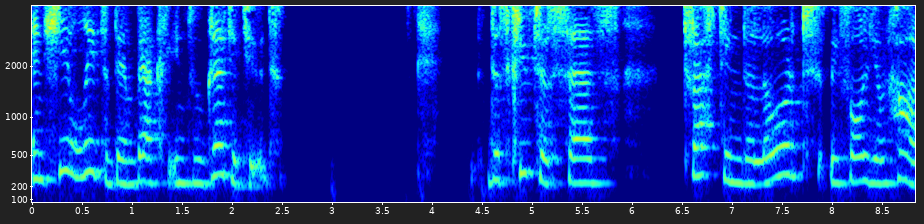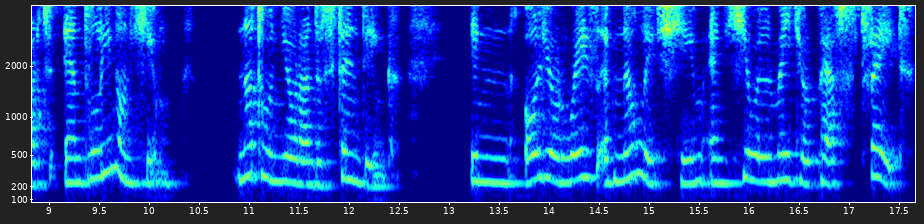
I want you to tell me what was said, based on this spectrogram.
and He leads them back into gratitude. The scripture says, Trust in the Lord with all your heart and lean on Him, not on your understanding. In all your ways acknowledge him and he will make your path straight.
